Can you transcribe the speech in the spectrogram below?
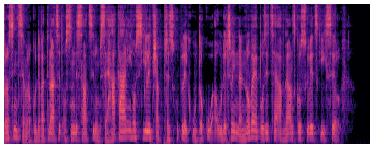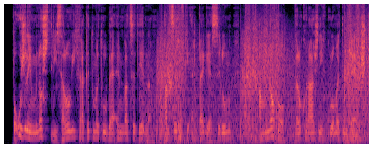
prosincem roku 1987 se Hakánýho síly však přeskupily k útoku a udeřili na nové pozice afgánsko-sovětských sil. Použili množství salových raketometů BM-21, pancéřovky RPG-7 a mnoho velkorážných kulometů DŠK.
